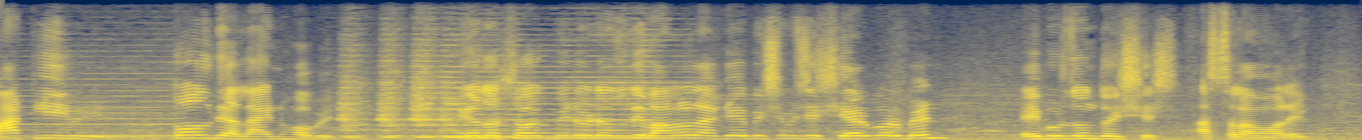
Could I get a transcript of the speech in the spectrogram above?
মাটি তল দেওয়া লাইন হবে। প্রিয় দর্শক ভিডিওটা যদি ভালো লাগে বেশি বেশি শেয়ার করবেন। এই পর্যন্তই শেষ। আসসালামু আলাইকুম।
